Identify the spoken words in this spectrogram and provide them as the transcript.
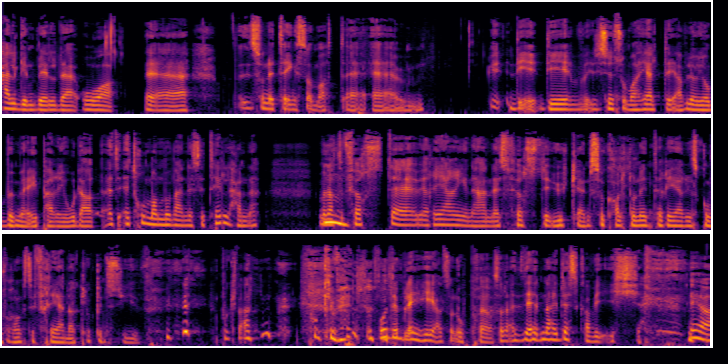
helgenbilde og eh, sånne ting som at eh, eh, de, de, de syntes hun var helt jævlig å jobbe med i perioder. Jeg, jeg tror man må venne seg til henne. Men Mm. det første regjeringen hennes første uken, så kalte hun inn til regjeringskonferanse fredag klokken syv på kvelden. På kvelden. Og det ble helt sånn opprør. Så det, nei, det skal vi ikke. Ja.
